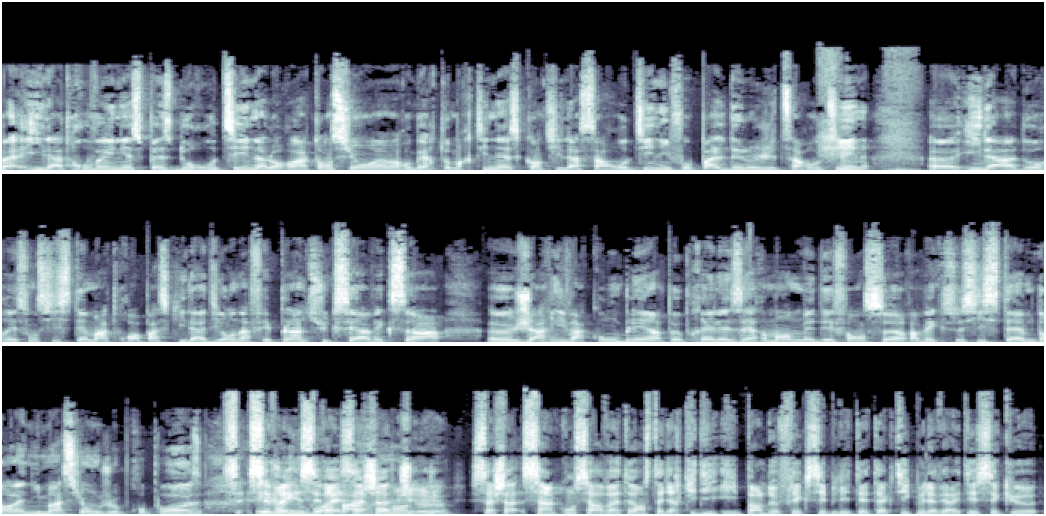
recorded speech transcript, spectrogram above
bah, il a trouvé une espèce de routine. Alors attention, hein, Roberto Martinez, quand il a sa routine, il faut pas le déloger de sa routine. Euh, il a adoré son système à 3 parce qu'il a dit on a fait plein de succès avec ça. Euh, J'arrive à combler à peu près les errements de mes défenseurs avec ce système dans l'animation que je propose. C'est vrai, c'est vrai, Sacha, de... Sacha c'est un conservateur, c'est-à-dire qu'il dit, il parle de flexibilité tactique, mais la vérité c'est que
